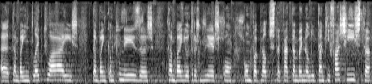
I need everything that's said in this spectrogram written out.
eh, também intelectuais, também camponesas, também outras mulheres com, com um papel destacado também na luta antifascista.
